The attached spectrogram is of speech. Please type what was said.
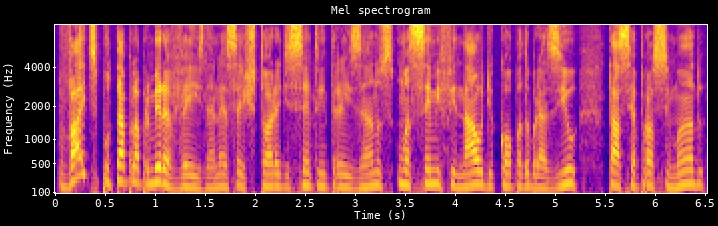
vai disputar pela primeira vez, né, nessa história de 103 anos, uma semifinal de Copa do Brasil, está se aproximando.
